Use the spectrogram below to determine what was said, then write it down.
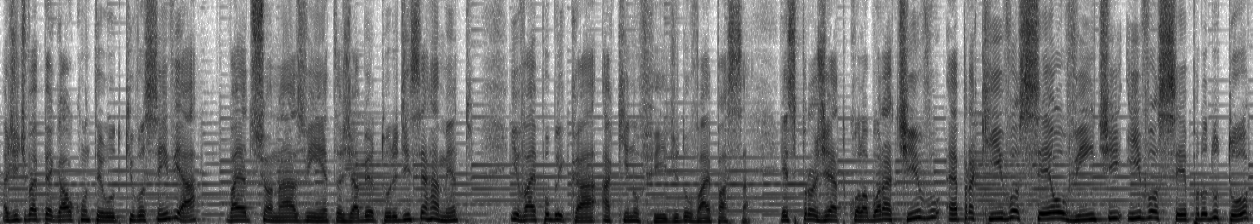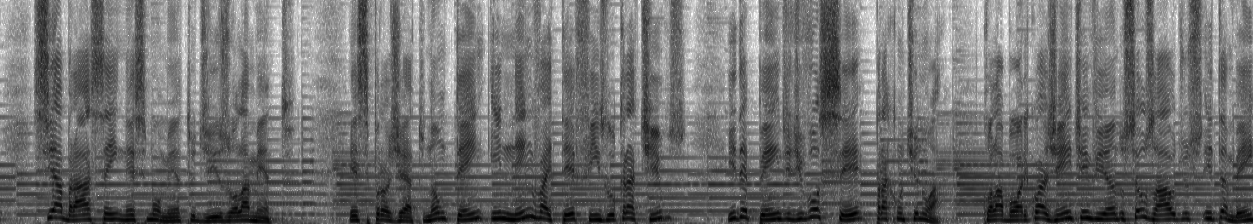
a gente vai pegar o conteúdo que você enviar, vai adicionar as vinhetas de abertura e de encerramento e vai publicar aqui no feed do Vai Passar. Esse projeto colaborativo é para que você, ouvinte, e você, produtor, se abracem nesse momento de isolamento. Esse projeto não tem e nem vai ter fins lucrativos e depende de você para continuar. Colabore com a gente enviando seus áudios e também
